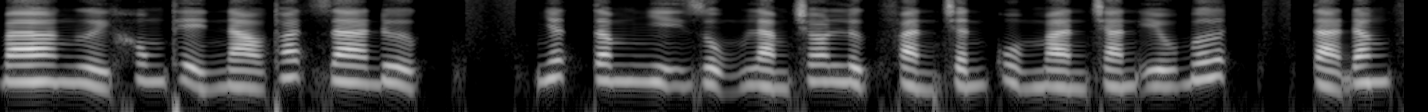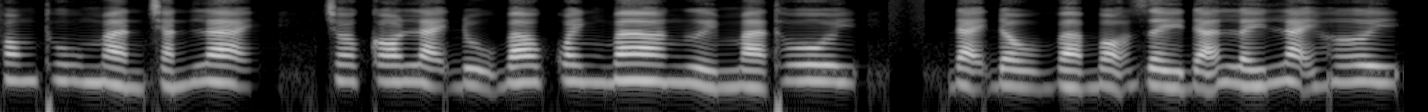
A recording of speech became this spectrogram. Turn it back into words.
Ba người không thể nào thoát ra được. Nhất tâm nhị dụng làm cho lực phản chấn của màn chắn yếu bớt. Tả Đăng Phong thu màn chắn lại, cho co lại đủ bao quanh ba người mà thôi. Đại đầu và bọ giày đã lấy lại hơi,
